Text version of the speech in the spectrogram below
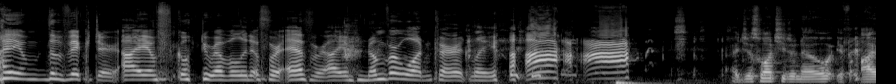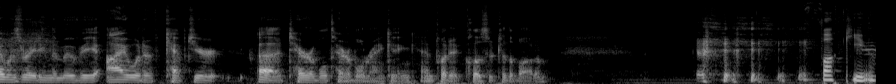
I am the victor. I am going to revel in it forever. I am number one currently. I just want you to know if I was rating the movie, I would have kept your uh, terrible, terrible ranking and put it closer to the bottom. Fuck you.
